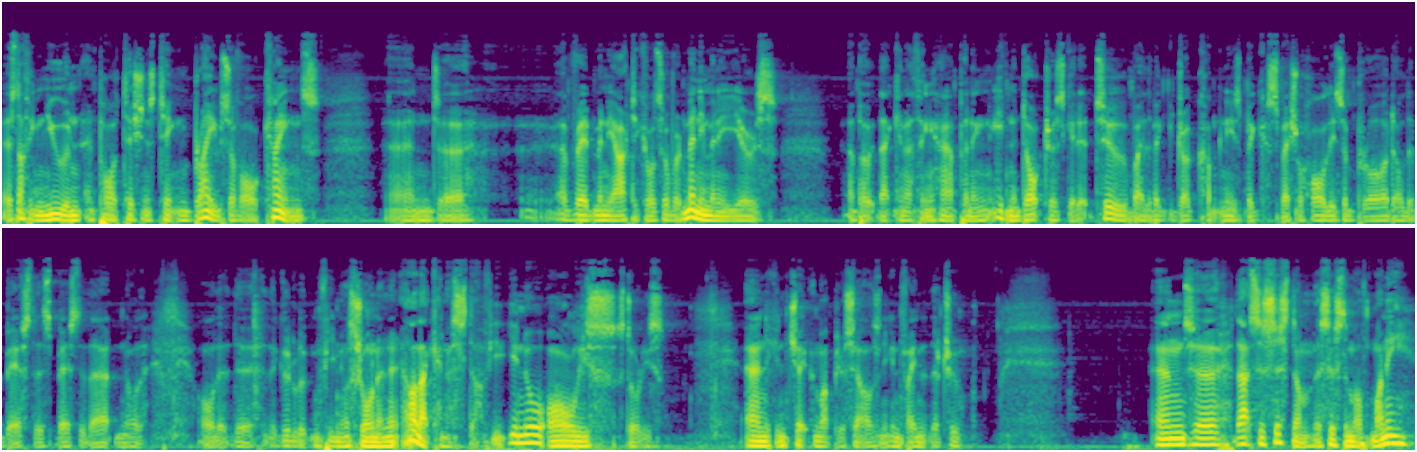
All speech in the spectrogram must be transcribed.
There's nothing new in, in politicians taking bribes of all kinds. And uh, I've read many articles over many, many years about that kind of thing happening. Even the doctors get it too by the big drug companies, big special holidays abroad, all the best of this, best of that, and all the, all the, the, the good looking females thrown in it, all that kind of stuff. You, you know all these stories. And you can check them up yourselves and you can find that they're true. And uh, that's the system the system of money,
